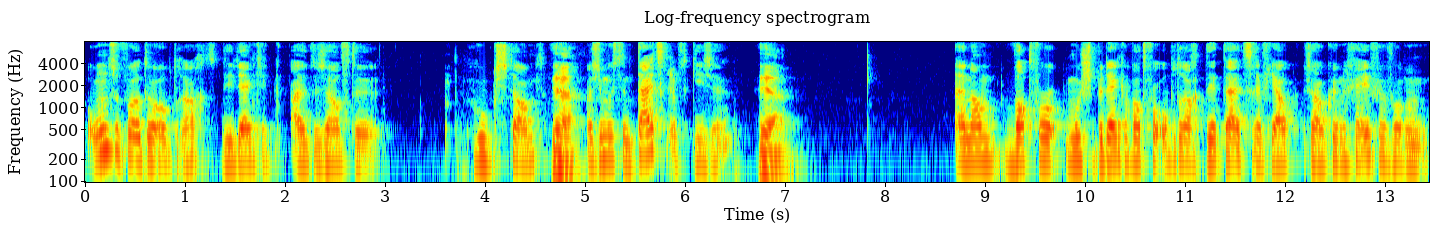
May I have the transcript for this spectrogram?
onze fotoopdracht, die denk ik uit dezelfde hoek stamt, Ja, was je moest een tijdschrift kiezen. ja. En dan wat voor, moest je bedenken wat voor opdracht dit tijdschrift jou zou kunnen geven voor een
